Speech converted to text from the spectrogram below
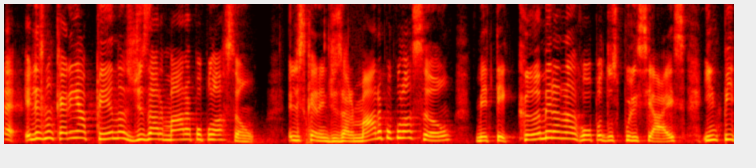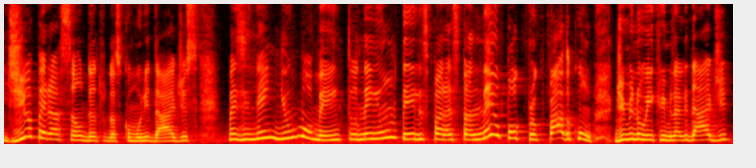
É, eles não querem apenas desarmar a população. Eles querem desarmar a população, meter câmera na roupa dos policiais, impedir operação dentro das comunidades, mas em nenhum momento nenhum deles parece estar nem um pouco preocupado com diminuir criminalidade,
